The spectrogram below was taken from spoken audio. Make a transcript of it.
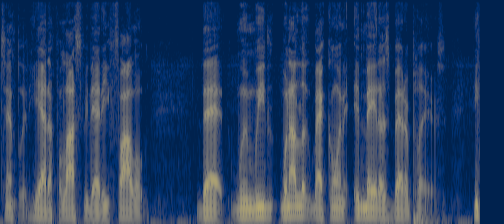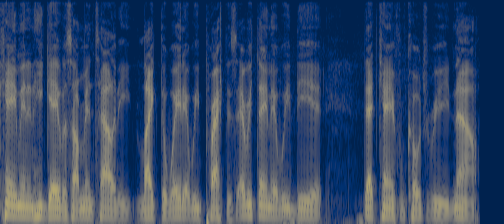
template, he had a philosophy that he followed. That when we when I look back on it, it made us better players. He came in and he gave us our mentality, like the way that we practice, everything that we did, that came from Coach Reid. Now,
